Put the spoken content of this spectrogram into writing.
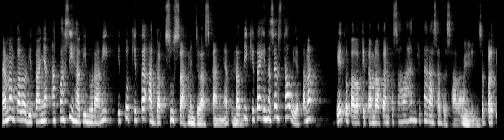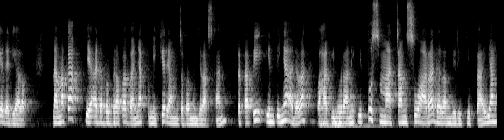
Memang kalau ditanya apa sih hati nurani itu kita agak susah menjelaskannya, tetapi kita in a sense tahu ya karena yaitu kalau kita melakukan kesalahan kita rasa bersalah Iya. gitu. seperti ada dialog. Nah, maka ya ada beberapa banyak pemikir yang mencoba menjelaskan, tetapi intinya adalah hati nurani itu semacam suara dalam diri kita yang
